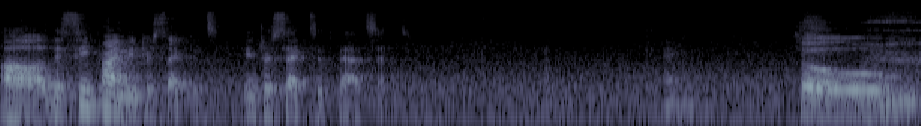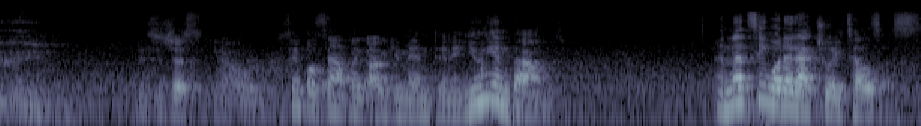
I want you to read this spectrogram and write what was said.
uh, the C prime intersect intersects its bad set. Okay? So this is just you know simple sampling argument in a union bound. And let's see what it actually tells us.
